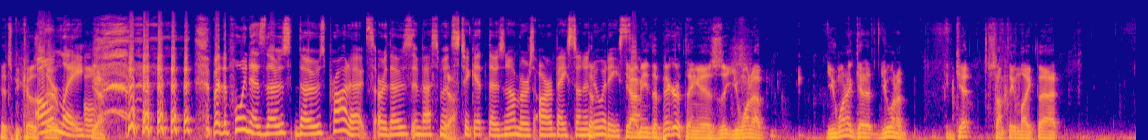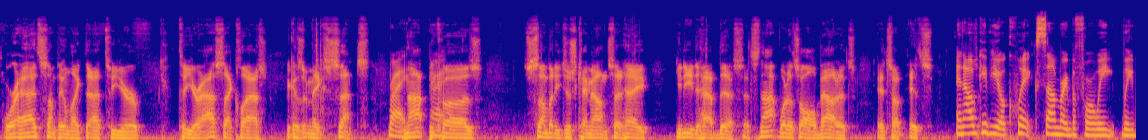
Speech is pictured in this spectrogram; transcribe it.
it's because Only. Oh. Yeah, But the point is, those those products or those investments Yeah. to get those numbers are based on annuities. Yeah, I mean, the bigger thing is that you want to you want to get it, you want to get something like that or add something like that to your to your asset class because it makes sense. Right, Not right. because somebody just came out and said, "Hey, you need to have this." It's not what it's all about. It's it's a it's And I'll give you a quick summary before we we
